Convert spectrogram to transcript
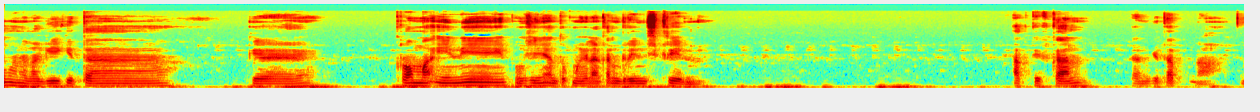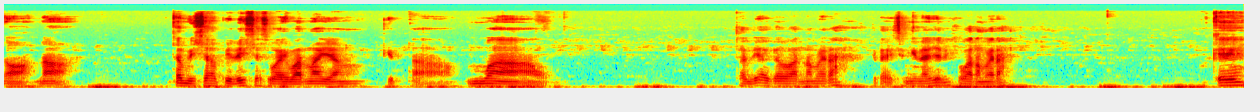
mana lagi kita? Ke chroma ini fungsinya untuk menghilangkan green screen. Aktifkan dan kita nah nah nah. Kita bisa pilih sesuai warna yang kita mau tadi agak warna merah. Kita isengin aja nih ke warna merah. Oke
